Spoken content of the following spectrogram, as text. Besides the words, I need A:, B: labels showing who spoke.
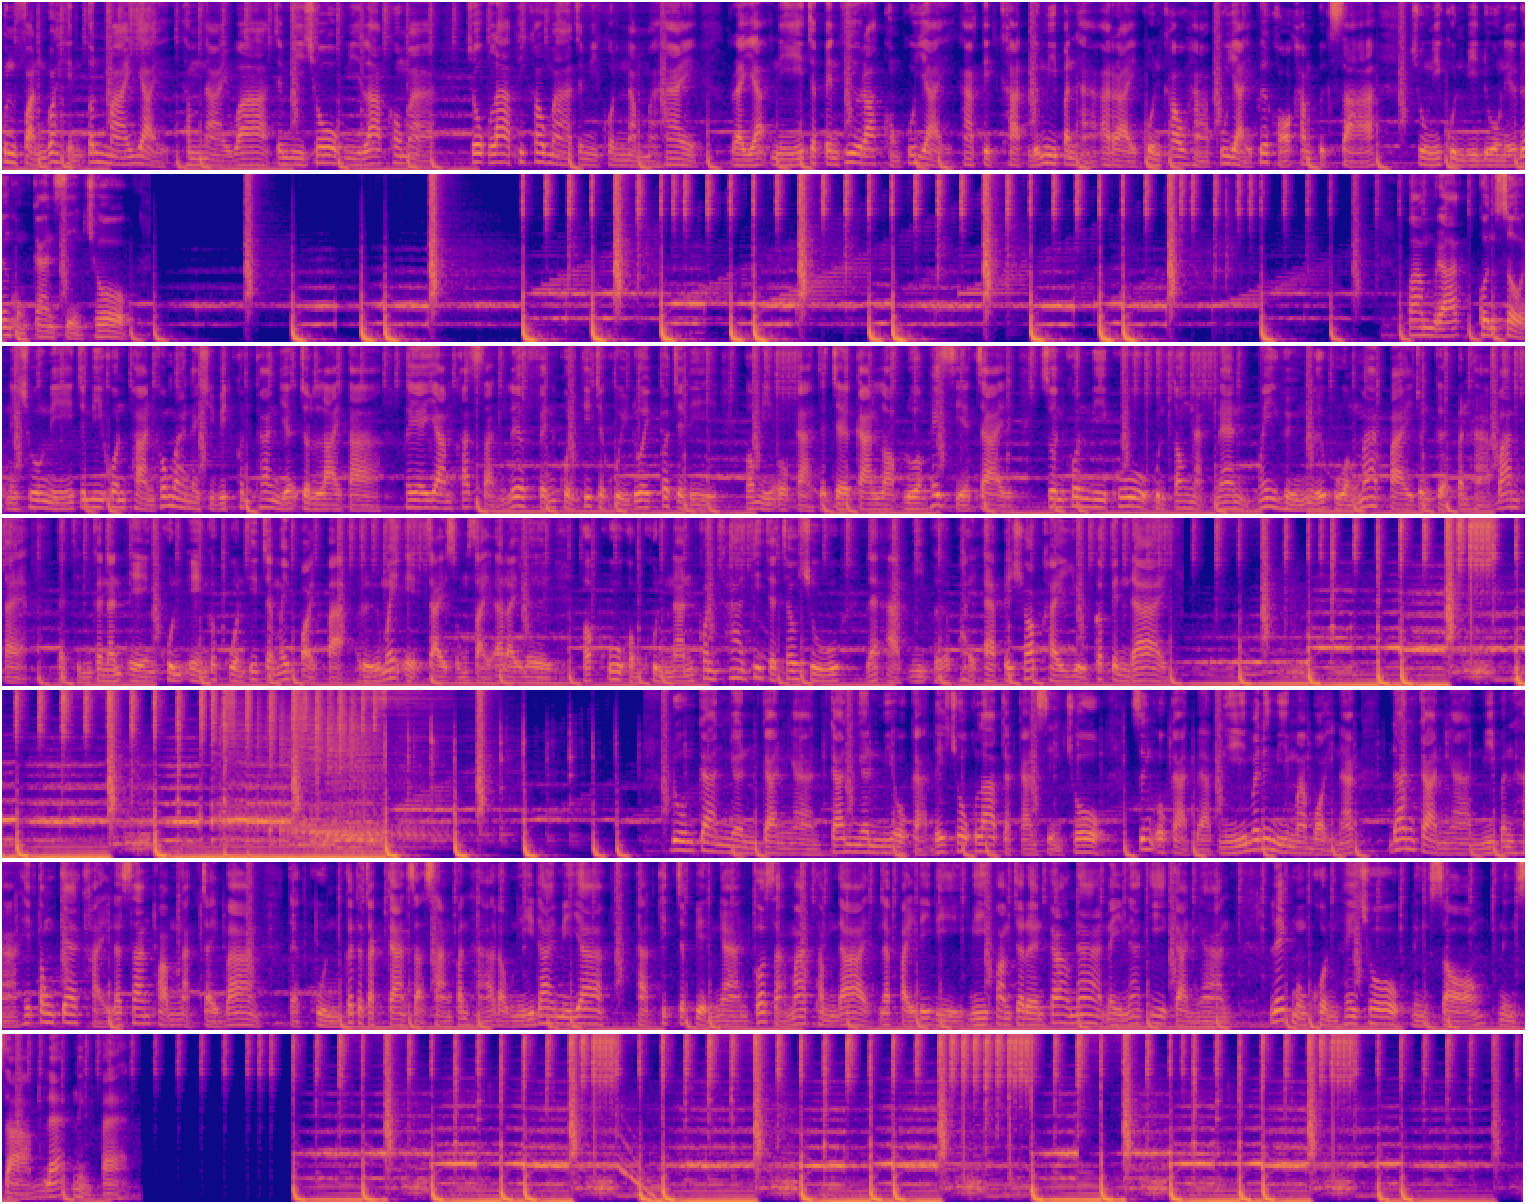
A: คุณฝันว่าเห็นต้นไม้ใหญ่ทำนายว่าจะมีโชคมีลาบเข้ามา โชคลาบที่เข้ามาจะมีคนนำมาให้ ระยะนี้จะเป็นที่รักของผู้ใหญ่ หากติดขัดหรือมีปัญหาอะไรควรเข้าหาผู้ใหญ่เพื่อขอคำปรึกษา ช่วงนี้คุณมีดวงในเรื่องของการเสี่ยงโชค ความรักคนโสดในช่วงนี้จะมีคนผ่านเข้ามาในชีวิตค่อนข้างเยอะจนลายตา พยายามคัดสรรเลือกเฟ้นคนที่จะคุยด้วยก็จะดี เพราะมีโอกาสจะเจอการหลอกลวงให้เสียใจ ส่วนคนมีคู่คุณต้องหนักแน่น ไม่หึงหรือหวงมากไปจนเกิดปัญหาบ้านแตกแต่ถึงกันนั้นเอง คุณเองก็ควรที่จะไม่ปล่อยปะ หรือไม่เอะใจสงสัยอะไรเลย เพราะคู่ของคุณนั้นค่อนข้างที่จะเจ้าชู้ และอาจมีเผลอไผแอบไปชอบใครอยู่ก็เป็นได้ ดวงการเงินการงาน การเงินมีโอกาสได้โชคลาภจากการเสี่ยงโชค ซึ่งโอกาสแบบนี้ไม่ได้มีมาบ่อยนัก ด้านการงานมีปัญหาให้ต้องแก้ไขและสร้างความหนักใจบ้าง แต่คุณก็จะจัดการสะสางปัญหาเหล่านี้ได้ไม่ยาก หากคิดจะเปลี่ยนงานก็สามารถทำได้และไปได้ดี มีความเจริญก้าวหน้าในหน้าที่การงาน เลขมงคลให้โชค 12 13 และ 18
